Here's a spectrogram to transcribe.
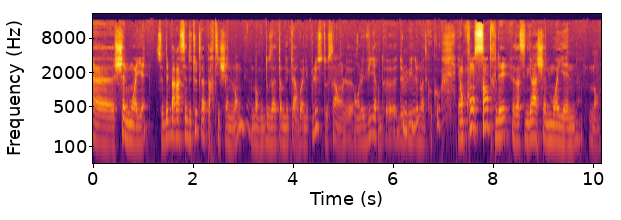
euh, chaîne moyenne, se débarrasser de toute la partie chaîne longue, donc 12 atomes de carbone et plus, tout ça on le, on le vire de, de l'huile Mhm. de noix de coco, et on concentre les acides gras à chaîne moyenne, donc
